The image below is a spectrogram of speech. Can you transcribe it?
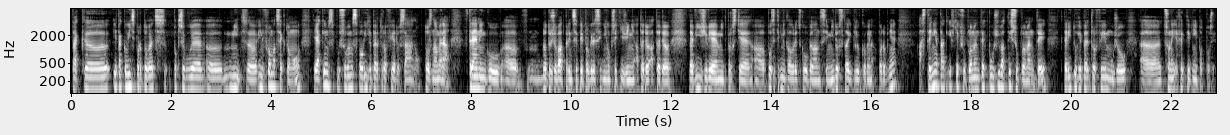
tak eh, i takový sportovec potřebuje mít informace k tomu, tomu, jakým způsobem svalové hypertrofie dosáhnout. To znamená v tréninku eh, dodržovat principy progresivního přetížení a tedy a tedy, ve výživě mít prostě eh, pozitivní kalorickou bilanci, mít dostatek bílkovin a podobně. A stejně tak i v těch suplementech používat ty suplementy, které tu hypertrofii můžou eh, co nejefektivněji podpořit.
